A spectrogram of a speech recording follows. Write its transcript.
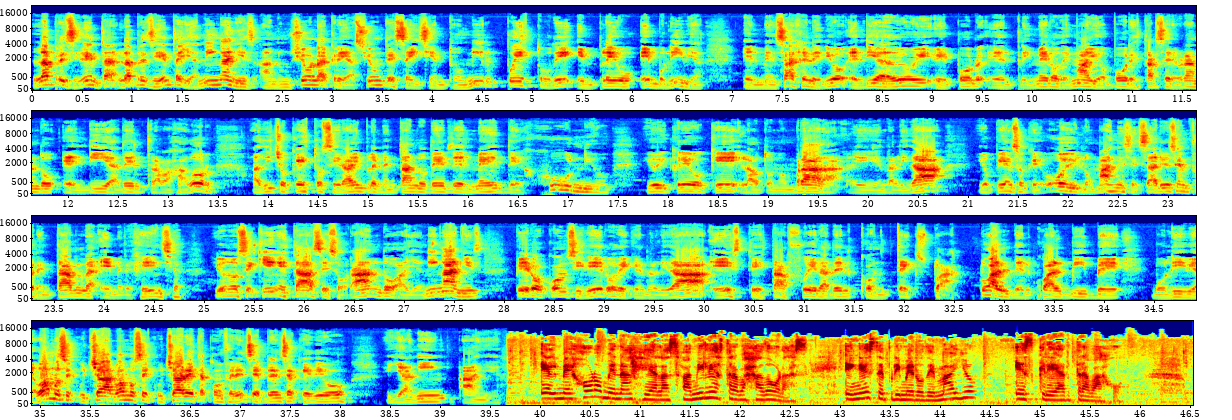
La presidenta, la presidenta Yanín Áñez anunció la creación de 600.000 puestos de empleo en Bolivia. El mensaje le dio el día de hoy eh, por el primero de mayo, por estar celebrando el Día del Trabajador. Ha dicho que esto se irá implementando desde el mes de junio. Y hoy creo que la autonombrada, eh, en realidad, yo pienso que hoy lo más necesario es enfrentar la emergencia. Yo no sé quién está asesorando a Yanín Áñez pero considero de que en realidad este está fuera del contexto actual del cual vive Bolivia. Vamos a escuchar, vamos a escuchar esta conferencia de prensa que dio Yanín Áñez. El mejor homenaje a las familias trabajadoras en este primero de mayo es crear trabajo.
